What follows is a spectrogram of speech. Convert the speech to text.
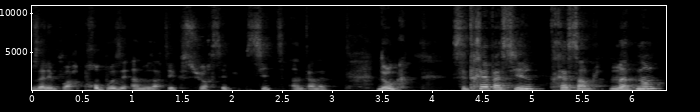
vous allez pouvoir proposer un de vos articles sur ces sites internet. Donc, c'est très facile, très simple. Maintenant,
